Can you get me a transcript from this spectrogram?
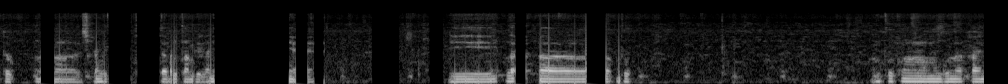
untuk uh, sekarang kita tampilannya di uh, untuk untuk menggunakan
